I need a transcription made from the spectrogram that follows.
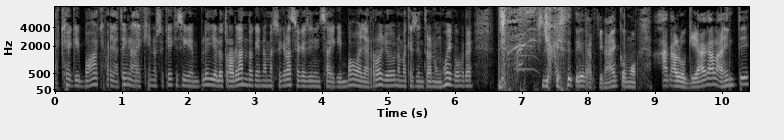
Es que Xbox, que vaya tela, es que no sé qué, que sigue en play, y el otro hablando que no me hace gracia, que si Inside Xbox, vaya rollo, nada más que se entra en un juego. yo qué sé, tío, que al final es como, haga lo que haga la gente,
